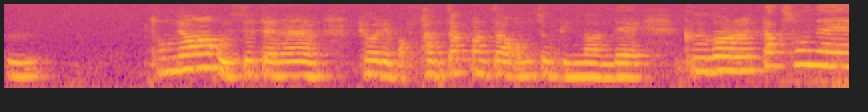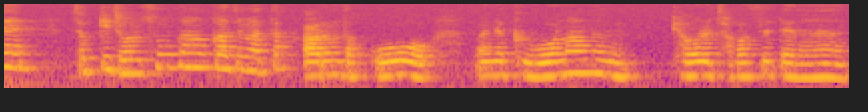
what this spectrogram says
그 점령하고 있을 때는 별이 막 반짝반짝 엄청 빛나는데 그거를 딱 손에 잡기 전 순간까지만 딱 아름답고 만약 그 원하는 별을 잡았을 때는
